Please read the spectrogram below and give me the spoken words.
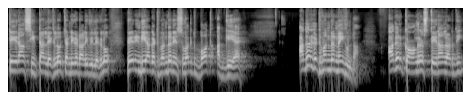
13 ਸੀਟਾਂ ਲਿਖ ਲਓ, ਚੰਡੀਗੜ੍ਹ ਵਾਲੀ ਵੀ ਲਿਖ ਲਓ, ਫਿਰ ਇੰਡੀਆ ਗਠਬੰਧਨ ਇਸ ਵਕਤ ਬਹੁਤ ਅੱਗੇ ਹੈ। ਅਗਰ ਗਠਬੰਧਨ ਨਹੀਂ ਹੁੰਦਾ ਅਗਰ ਕਾਂਗਰਸ 13 ਲੜਦੀ,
